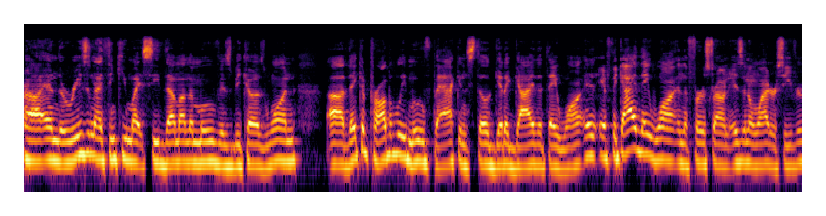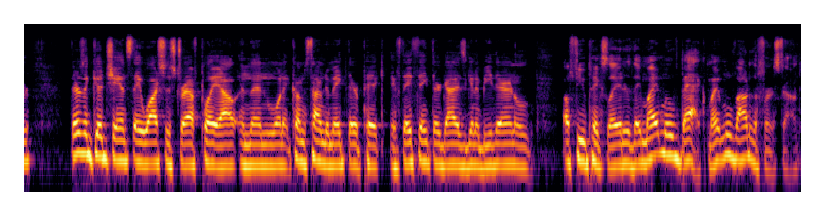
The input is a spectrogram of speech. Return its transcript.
Uh, and the reason I think you might see them on the move is because one, uh, they could probably move back and still get a guy that they want. If the guy they want in the first round isn't a wide receiver, there's a good chance they watch this draft play out, and then when it comes time to make their pick, if they think their guy is going to be there in a, a, few picks later, they might move back, might move out of the first round.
